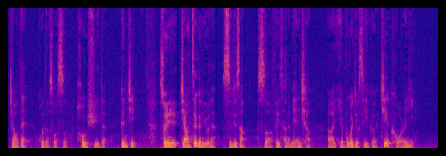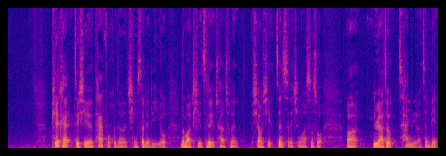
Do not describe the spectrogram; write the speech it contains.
交代，或者说是后续的跟进。所以讲这个理由呢，实际上是非常的勉强。啊，也不过就是一个借口而已。撇开这些贪腐或者情色的理由，那么体制内传出的消息，真实的情况是说，啊，刘亚洲参与了政变，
